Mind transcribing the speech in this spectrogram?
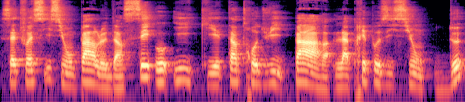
Cette fois-ci, si on parle d'un COI qui est introduit par la préposition de,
